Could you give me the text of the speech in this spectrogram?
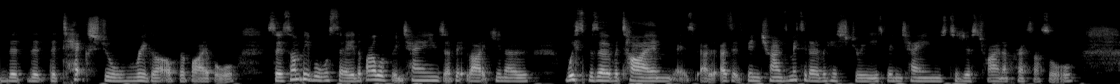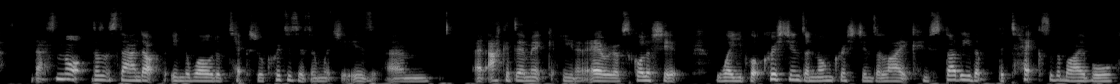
the, the, the textual rigor of the Bible. So some people will say the Bible's been changed a bit like you know whispers over time as, as it's been transmitted over history. It's been changed to just try and oppress us all. That's not doesn't stand up in the world of textual criticism, which is um, an academic, you know, area of scholarship where you've got Christians and non-Christians alike who study the, the text of the Bible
